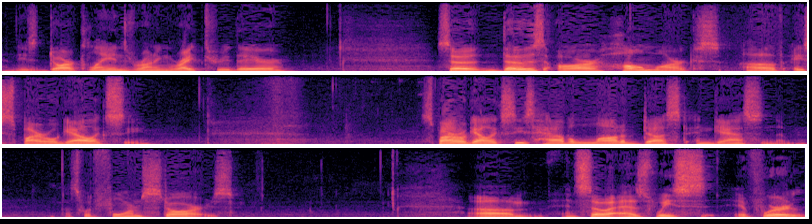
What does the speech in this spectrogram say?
and these dark lanes running right through there. So those are hallmarks of a spiral galaxy. Spiral galaxies have a lot of dust and gas in them. That's what forms stars. Um, and so as we, if we're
